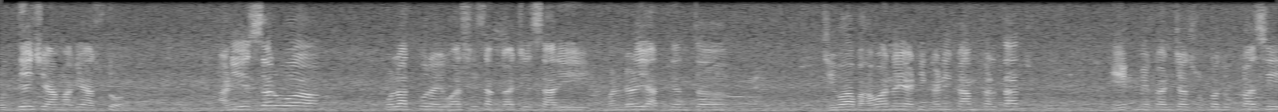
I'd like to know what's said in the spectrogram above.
उद्देश यामागे असतो. आणि हे सर्व पोलादपूर रहिवासी संघाची सारी मंडळी अत्यंत जीवाभावानं या ठिकाणी काम करतात. एकमेकांच्या सुखदुःखाशी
